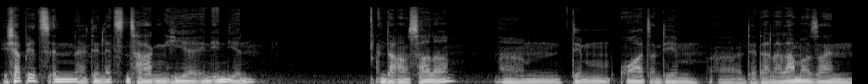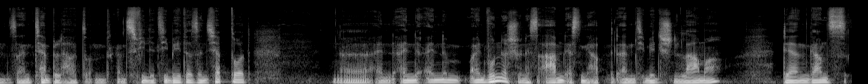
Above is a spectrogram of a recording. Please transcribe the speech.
Ich habe jetzt in den letzten Tagen hier in Indien, in Dharamsala, ähm, dem Ort, an dem äh, der Dalai Lama seinen, seinen Tempel hat und ganz viele Tibeter sind, ich habe dort äh, ein, ein, ein, ein wunderschönes Abendessen gehabt mit einem tibetischen Lama, der ein ganz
